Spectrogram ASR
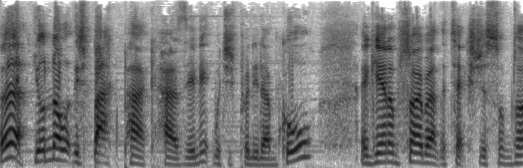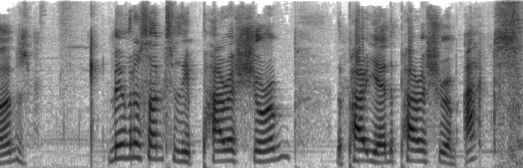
Uh, you'll know what this backpack has in it, which is pretty damn cool. Again, I'm sorry about the textures sometimes. Moving us on to the Parashuram, the par yeah, the Parashuram axe.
